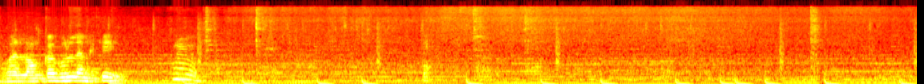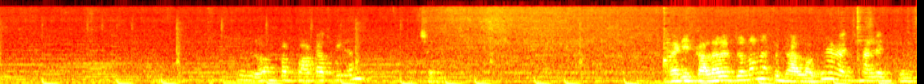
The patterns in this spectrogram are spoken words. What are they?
আবার লঙ্কা গুললে নাকি? হুম। লঙ্কা পাউডার দিলাম আচ্ছা। এটা কি কালারের জন্য না একটু ঝাল হবে? না না ঝালের জন্য।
